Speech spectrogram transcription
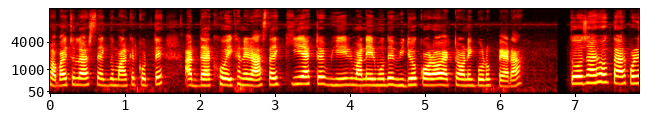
সবাই চলে আসছে একদম মার্কেট করতে। আর দেখো এখানে রাস্তায় কি একটা ভিড় মানে এর মধ্যে ভিডিও করাও একটা অনেক বড় প্যারা। তো যাই হোক, তারপরে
